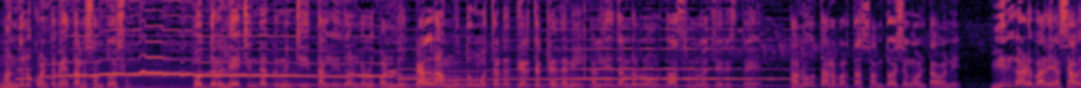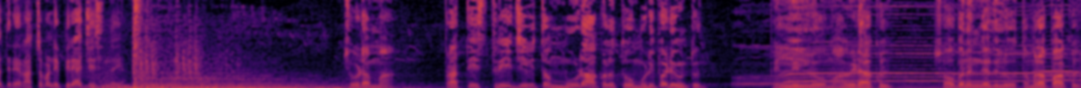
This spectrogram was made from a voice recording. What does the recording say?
మందులు కొనటమే తన సంతోషం. పొద్దున లేచిన దగ్గర నుంచి తల్లిదండ్రుల పనులు పెళ్ళ ముద్దు ముచ్చట తీర్చట్లేదని తల్లిదండ్రులను వృద్ధాశ్రమంలో చేరిస్తే తను తన భర్త సంతోషంగా ఉంటామని వీరిగాడి భార్య సావిత్రి రచ్చబండి ఫిర్యాదు చేసిందయ్యా. చూడమ్మా ప్రతి స్త్రీ జీవితం మూడాకులతో ముడిపడి ఉంటుంది. పెళ్ళిల్లో మావిడాకులు శోభనం గదిలో తమలపాకులు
